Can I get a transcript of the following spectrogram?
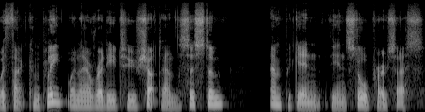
With that complete, we're now ready to shut down the system and begin the install process.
